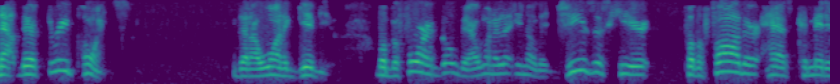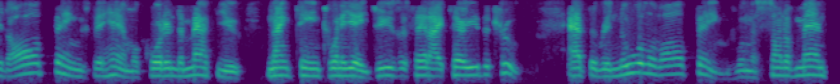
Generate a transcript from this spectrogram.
Now, there are three points that I want to give you. But before I go there, I want to let you know that Jesus here, for the Father has committed all things to him, according to Matthew 19, 28. Jesus said, I tell you the truth at the renewal of all things, when the Son of Man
